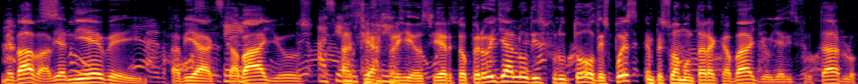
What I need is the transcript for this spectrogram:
nevaba, había nieve y había Sí. caballos. Hacía mucho frío. frío, cierto, pero ella lo disfrutó. Después empezó a montar a caballo y a disfrutarlo.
